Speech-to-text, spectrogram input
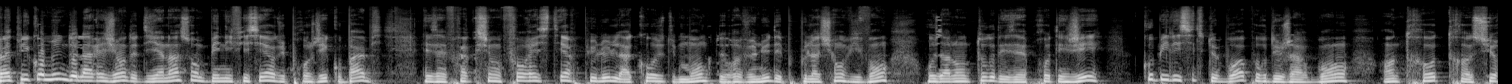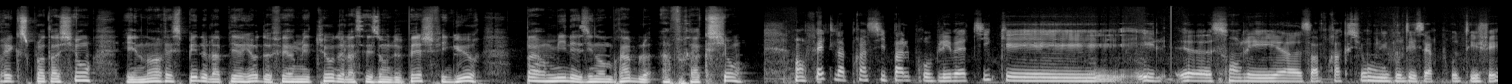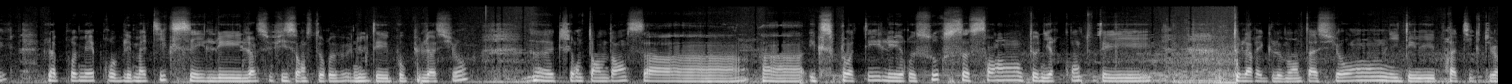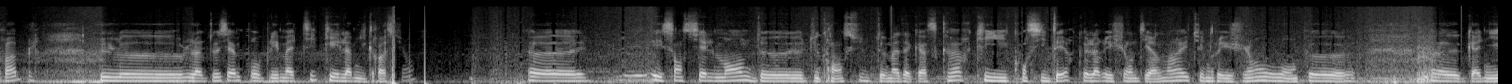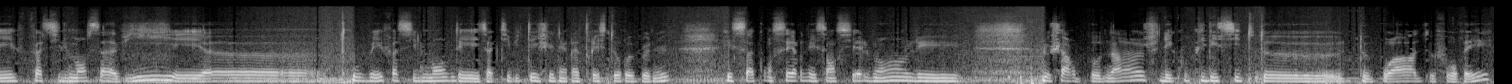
28 communes de la région de Diana sont bénéficiaires du projet Koubabi. Les infractions forestières pullulent à cause du manque de revenus des populations vivant aux alentours des aires protégées. Coupe illicite de bois pour du charbon, entre autres surexploitation et non-respect de la période de fermeture de la saison de pêche figurent parmi les innombrables infractions. En fait, la principale problématique euh, sont les euh, infractions au niveau des aires protégées. La première problématique, c'est l'insuffisance de revenus des populations euh, qui ont tendance à, exploiter les ressources sans tenir compte de la réglementation ni des pratiques durables. la deuxième problématique est la migration essentiellement du Grand Sud de Madagascar qui considère que la région d'Iana est une région où on peut euh, gagner facilement sa vie et euh, trouver facilement des activités génératrices de revenus. Et ça concerne essentiellement le charbonnage, les coupes illicites de, de bois, de forêt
